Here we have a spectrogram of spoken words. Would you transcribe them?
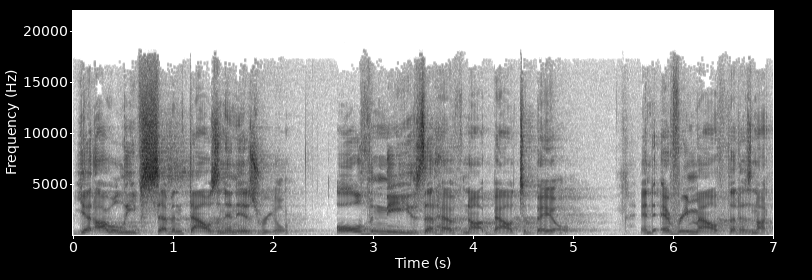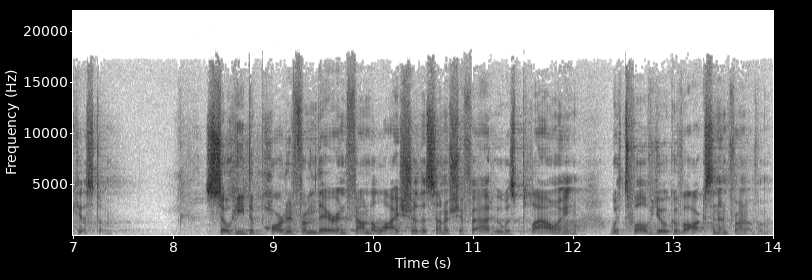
Yet I will leave 7,000 in Israel, all the knees that have not bowed to Baal, and every mouth that has not kissed him. So he departed from there and found Elisha, the son of Shaphat, who was plowing with 12 yoke of oxen in front of him,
